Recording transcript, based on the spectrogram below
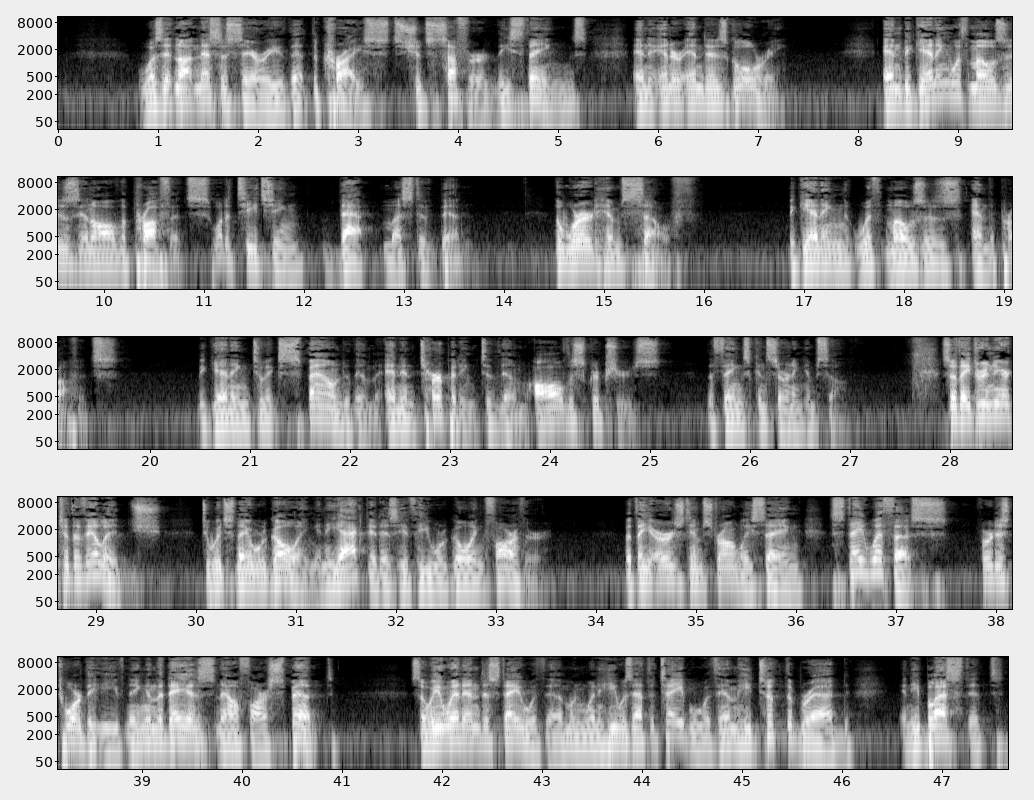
was it not necessary that the Christ should suffer these things and enter into his glory? And beginning with Moses and all the prophets, what a teaching that must have been. The word himself, beginning with Moses and the prophets, beginning to expound to them and interpreting to them all the scriptures, the things concerning himself. So they drew near to the village to which they were going, and he acted as if he were going farther. But they urged him strongly, saying, Stay with us, for it is toward the evening, and the day is now far spent. So he went in to stay with them, and when he was at the table with them, he took the bread, and he blessed it,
